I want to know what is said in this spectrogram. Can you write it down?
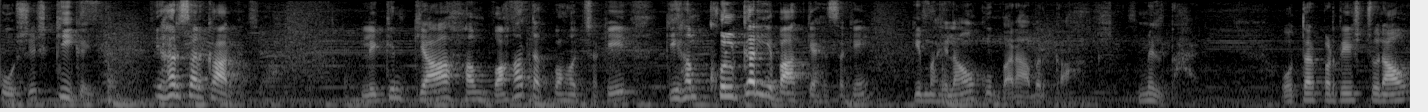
कोशिश की गई है। ये हर सरकार में लेकिन क्या हम वहाँ तक पहुँच सके कि हम खुलकर ये बात कह सकें कि महिलाओं को बराबर का हक मिलता है? उत्तर प्रदेश चुनाव।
